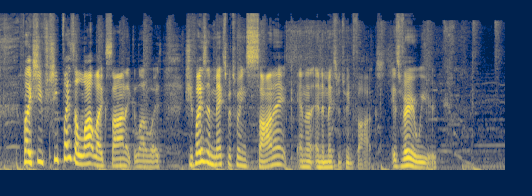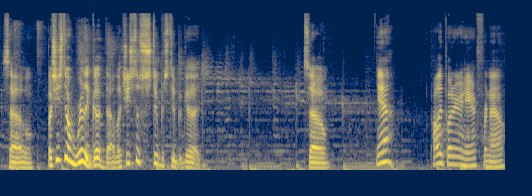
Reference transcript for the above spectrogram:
like she she plays a lot like Sonic in a lot of ways. She plays a mix between Sonic and a, and a mix between Fox. It's very weird. So, but she's still really good though. Like she's still stupid stupid good. So, yeah, probably putting her here for now.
